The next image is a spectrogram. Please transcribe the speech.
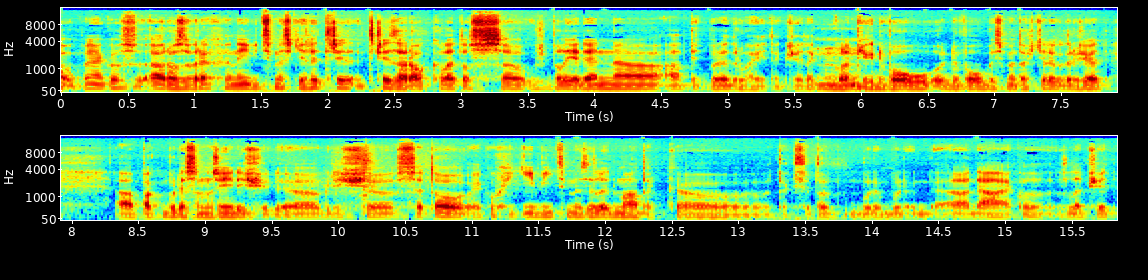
uh, úplně jako rozvrh, nejvíc jsme stihli tři, tři za rok, letos uh, už byl jeden a teď bude druhý, takže tak mm-hmm. kolem těch dvou, dvou bychom to chtěli udržet. A pak bude samozřejmě, když, eh, když se to jako chytí víc mezi lidma, tak, eh, tak se to bude, bude dá jako zlepšit.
